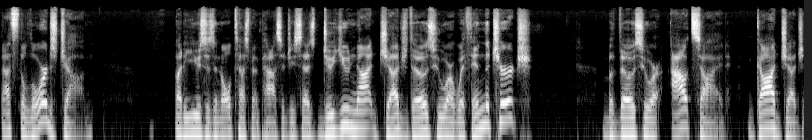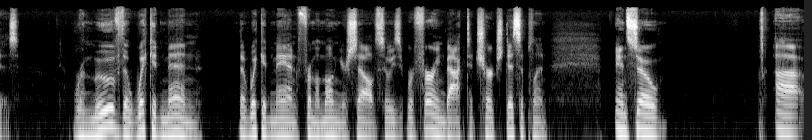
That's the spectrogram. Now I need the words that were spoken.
That's the Lord's job but he uses an Old Testament passage. He says, Do you not judge those who are within the church? But those who are outside, God judges. Remove the wicked men, the wicked man from among yourselves. So he's referring back to church discipline. And so uh,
